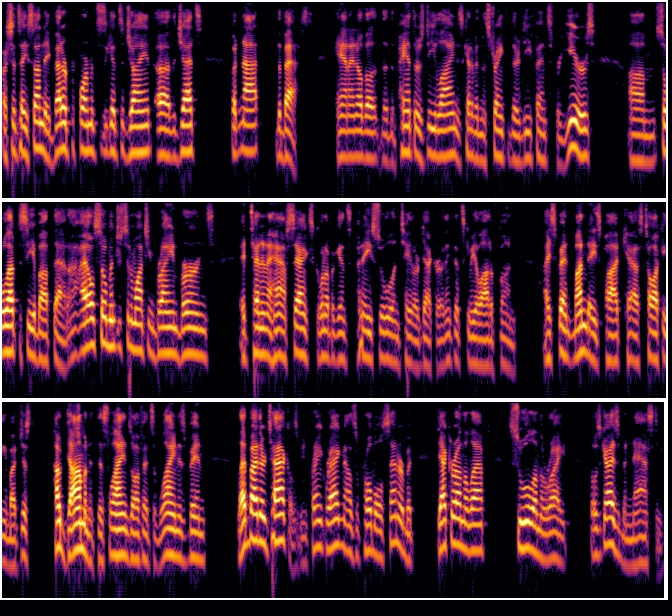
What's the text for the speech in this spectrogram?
or I should say Sunday, better performances against the Giant, uh, the Jets, but not the best. And I know the, the, the Panthers D line has kind of been the strength of their defense for years. Um, so we'll have to see about that. I, I also am interested in watching Brian Burns at 10 and a half sacks going up against Penei Sewell and Taylor Decker. I think that's going to be a lot of fun. I spent Monday's podcast talking about just how dominant this Lions offensive line has been, led by their tackles. I mean, Frank Ragnow's a Pro Bowl center, but Decker on the left, Sewell on the right. Those guys have been nasty.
